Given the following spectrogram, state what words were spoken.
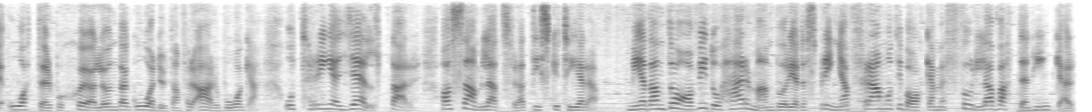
Det åter på Sjölunda gård utanför Arboga och tre hjältar har samlats för att diskutera. Medan David och Herman började springa fram och tillbaka med fulla vattenhinkar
